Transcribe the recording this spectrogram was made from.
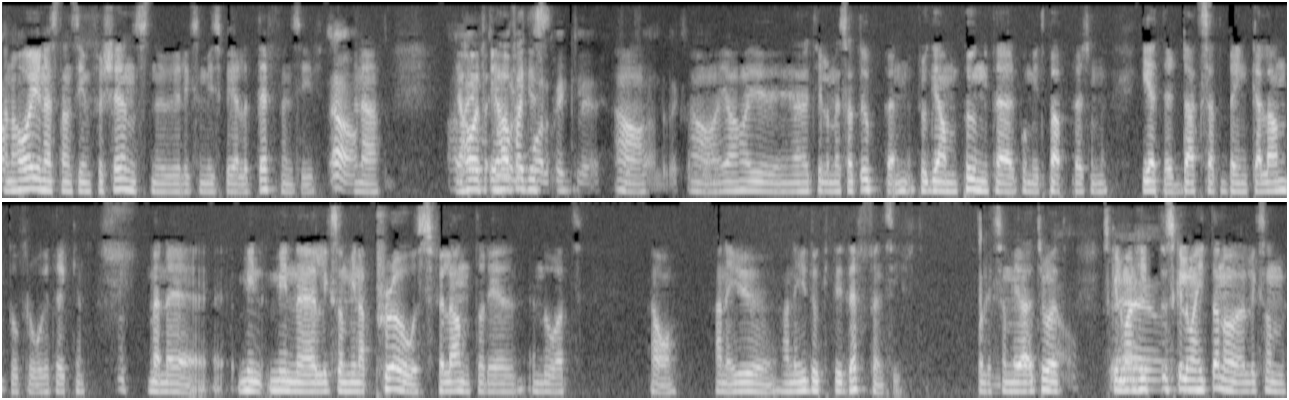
Han har ju nästan sin förtjänst nu liksom i spelet defensivt. Ja. Menar, han jag har- jag har faktiskt- Ja. Liksom. Ja, jag har ju jag har till och med satt upp en programpunkt här på mitt papper som heter Dags att bänka Lanto? frågetecken. Men eh, min, min, eh, liksom mina pros för Lanto det är ändå att, ja, han är ju, han är ju duktig defensivt. Och liksom jag tror att skulle man hitta, skulle man hitta någon liksom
